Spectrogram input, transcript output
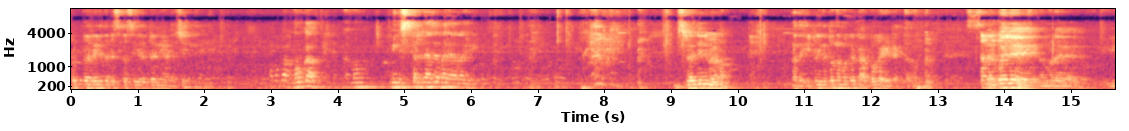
പ്രിപ്പയർ ചെയ്ത് ഡിസ്കസ് ചെയ്തിട്ട് തന്നെയാണ് ചെയ്യുന്നത്. നമുക്ക് നോക്കാം. അപ്പം മിനിസ്റ്റർ രാജ വരാറായി. മിശ്രാജന് വേണം. അതെ ഇപ്പൊ ഇതിപ്പോ നമുക്ക് ടർബോ കഴിയട്ടെ അതുപോലെ നമ്മുടെ ഈ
